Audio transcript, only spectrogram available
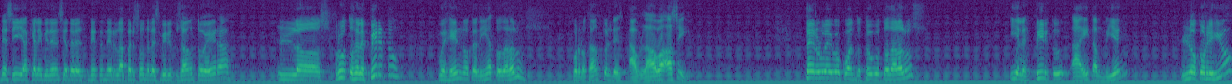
decía que la evidencia de, tener la persona del Espíritu Santo era los frutos del Espíritu, pues él no tenía toda la luz. Por lo tanto, él hablaba así. Pero luego cuando tuvo toda la luz y el Espíritu ahí también lo corrigió,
